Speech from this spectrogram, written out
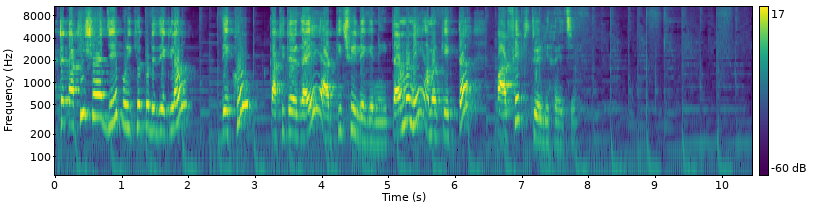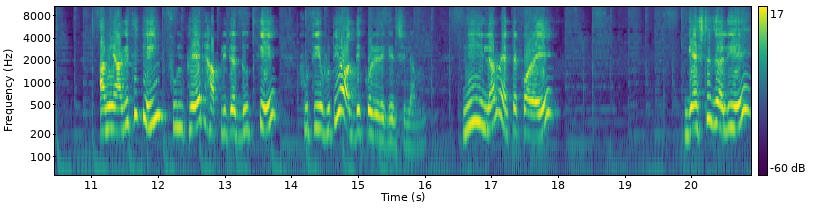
একটা কাঠির সাহায্যে পরীক্ষা করে দেখলাম, দেখুন কাঠিটার গায়ে আর কিছুই লেগে নেই, তার মানে আমার কেকটা পারফেক্ট তৈরি হয়েছে। আমি আগে থেকেই ফুল ফেড হাফ লিটার দুধকে ফুটিয়ে ফুটিয়ে অর্ধেক করে রেখেছিলাম। নিয়ে নিলাম একটা কড়াইয়ে গ্যাসটা জ্বালিয়ে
